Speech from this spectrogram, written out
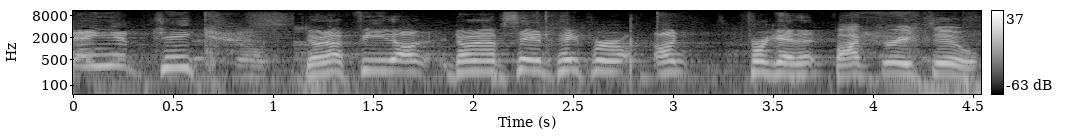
Dang it, Jake. Don't have feet on. Don't have sandpaper on. Forget it. 532.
